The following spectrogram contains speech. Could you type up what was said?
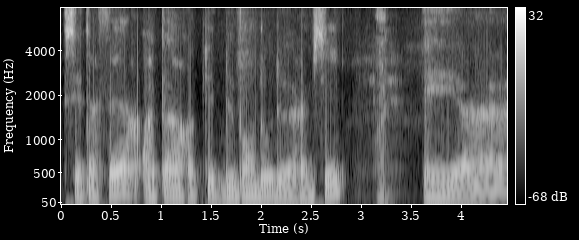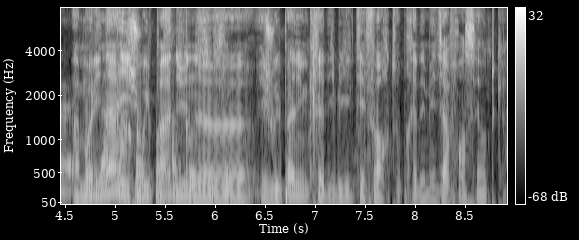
cette affaire, à part euh, peut-être deux bandeaux de RMC. Et euh, Ah, Molina, là, il jouit contre, pas d'une, euh, il jouit pas d'une crédibilité forte auprès des médias français en tout cas.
